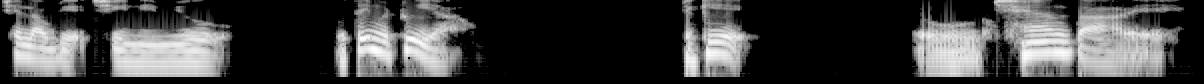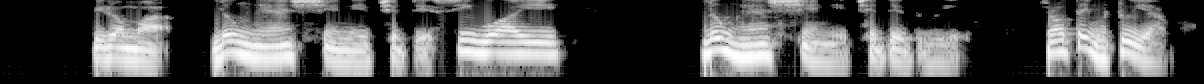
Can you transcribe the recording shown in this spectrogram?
ဖြစ်လောက်တဲ့အခြေအနေမျိုးဟိုသိပ်မတွေ့ရအောင်တကယ်ဟိုချမ်းသာတယ်ပြီးတော့မှလုပ်ငန်းရှင်တွေဖြစ်တဲ့စီးပွားရေးလုပ်ငန်းရှင်တွေဖြစ်တဲ့သူတွေကိုကျွန်တော်သိပ်မတွေ့ရဘူး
